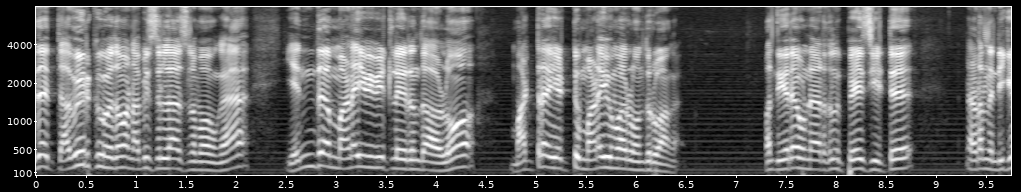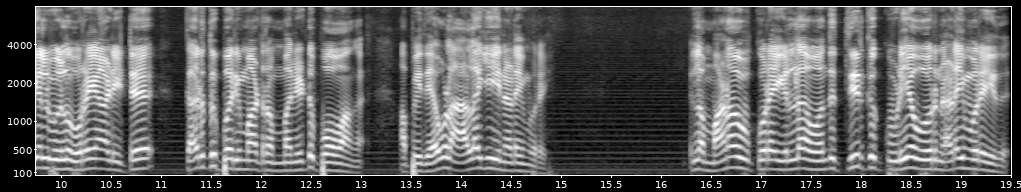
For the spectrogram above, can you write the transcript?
இதை தவிர்க்கும் விதமாக நபிசுல்லாஸ்லம் அவங்க எந்த மனைவி வீட்டில் இருந்தாலும் மற்ற எட்டு மனைவிமார்கள் வந்துடுவாங்க வந்து இரவு நேரத்தில் பேசிட்டு நடந்த நிகழ்வுகளும் உரையாடிட்டு கருத்து பரிமாற்றம் பண்ணிட்டு போவாங்க. அப்போ இது எவ்வளோ அழகிய நடைமுறை. இல்லை மன குறைகள்லாம் வந்து தீர்க்கக்கூடிய ஒரு நடைமுறை இது.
